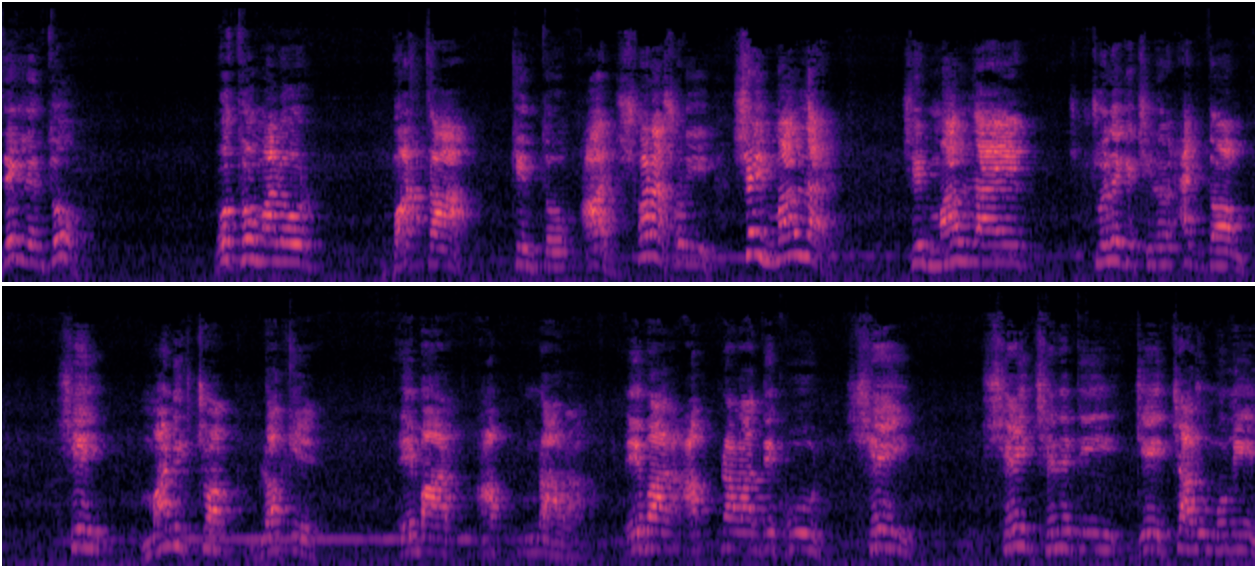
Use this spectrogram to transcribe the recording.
দেখলেন তো? প্রথম আলোর বার্তা কিন্তু আজ সরাসরি সেই মালদায় সেই মালদায় চলে গেছিল একদম সেই মানিকচক ব্লকে। এবার আপনারা এবার আপনারা দেখুন সেই সেই ছেলেটি যে চারু মমিন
